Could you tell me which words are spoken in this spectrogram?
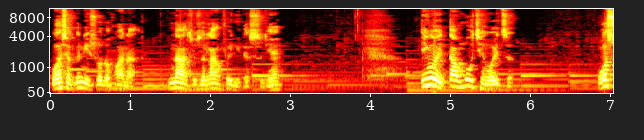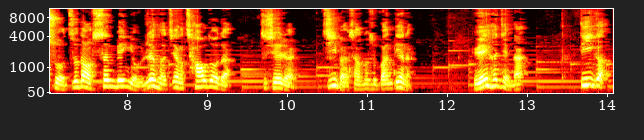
我想跟你说的话呢，那就是浪费你的时间。因为到目前为止，我所知道身边有任何这样操作的这些人，基本上都是关店了。原因很简单。第一个，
